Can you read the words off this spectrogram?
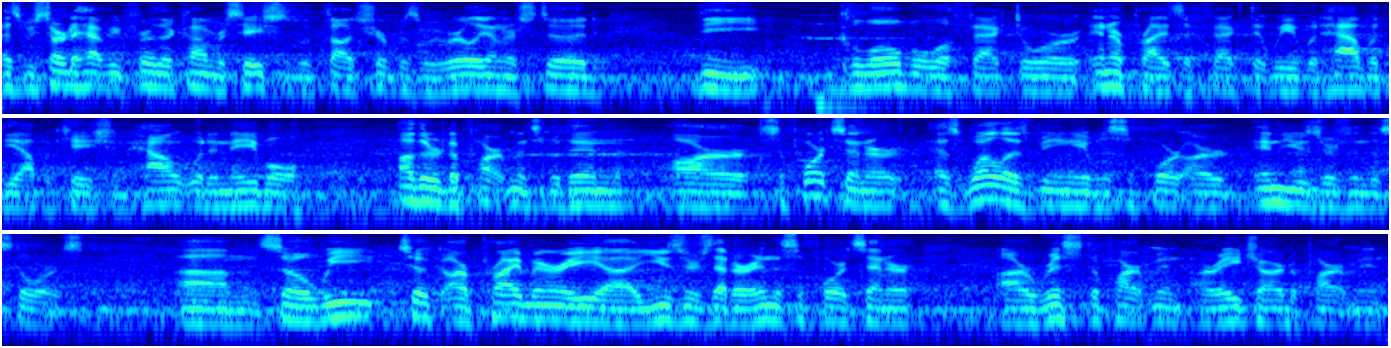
as we started having further conversations with Cloud Sherpas, we really understood the global effect or enterprise effect that we would have with the application, how it would enable other departments within our support center, as well as being able to support our end users in the stores. Um, so we took our primary uh, users that are in the support center, our risk department, our HR department,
